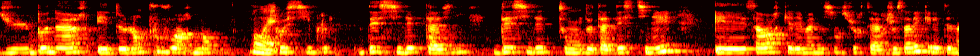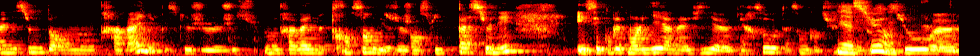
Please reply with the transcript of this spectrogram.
du bonheur et de l'empouvoirment possible. Décider de ta vie, décider de, ton, de ta destinée et savoir quelle est ma mission sur Terre. Je savais quelle était ma mission dans mon travail, parce que je, suis, mon travail me transcende et j'en suis passionnée. Et c'est complètement lié à ma vie euh, perso. De toute façon, quand tu fais des sociaux, euh,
